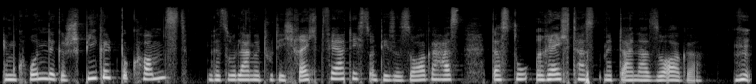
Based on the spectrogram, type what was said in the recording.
im Grunde gespiegelt bekommst, solange du dich rechtfertigst und diese Sorge hast, dass du recht hast mit deiner Sorge.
